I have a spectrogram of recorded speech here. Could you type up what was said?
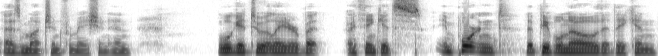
as much information. And we'll get to it later, but I think it's important that people know that they can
